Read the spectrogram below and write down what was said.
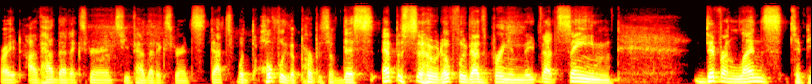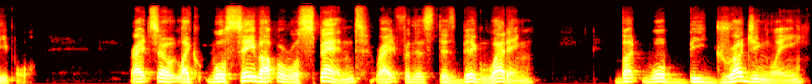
right? I've had that experience. You've had that experience. That's what hopefully the purpose of this episode. Hopefully that's bringing the, that same different lens to people right? So like we'll save up or we'll spend, right, for this this big wedding, but we'll begrudgingly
